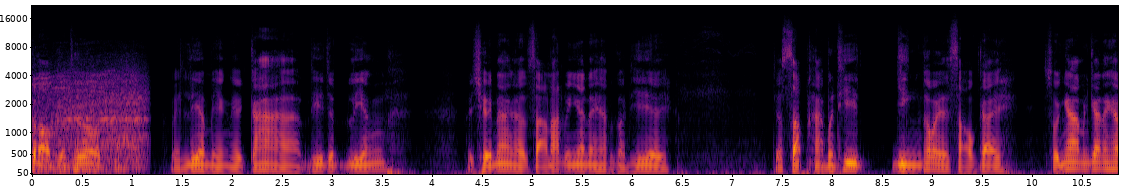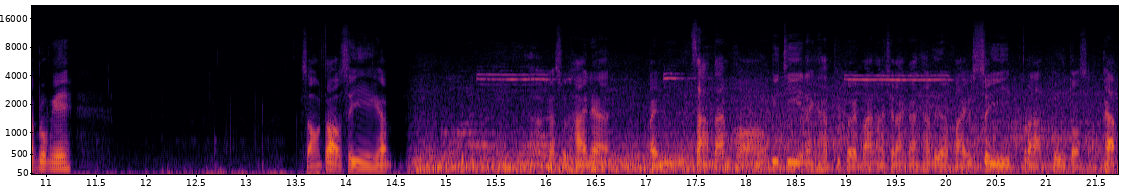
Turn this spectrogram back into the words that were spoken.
กรอบเขตโทษเวนเลียมเองเนี่ยกล้าที่จะเลี้ยงเผชิญหน้ากับสารัฐเหมือนกันนะครับ ก่อนที่จะจะสับหาพื้นที่ ยิงเข้าไปเสาไกล สวยงามเหมือนกันนะครับลูกนี้สองต่อสี่ครับแล้วก็สุดท้ายเนี่ยเป็นสามแต้มของ BG นะครับที่เปิดบ้านเอาชนะการท่าเรือไป 4 ประตูต่อ 2 ครับ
